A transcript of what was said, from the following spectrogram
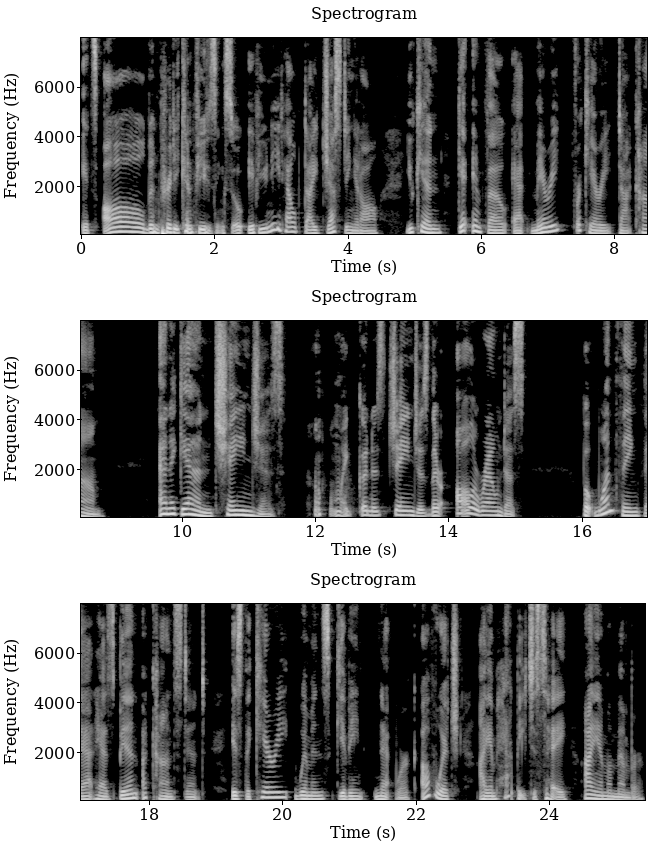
it's all been pretty confusing. So if you need help digesting it all, you can get info at maryforcary.com. And again, changes. Oh my goodness, changes. They're all around us. But one thing that has been a constant is the Cary Women's Giving Network, of which I am happy to say I am a member.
